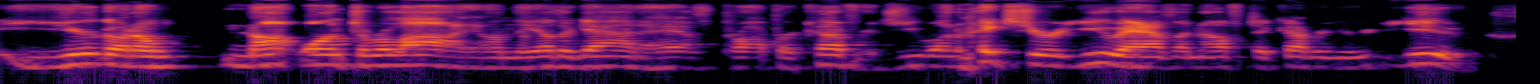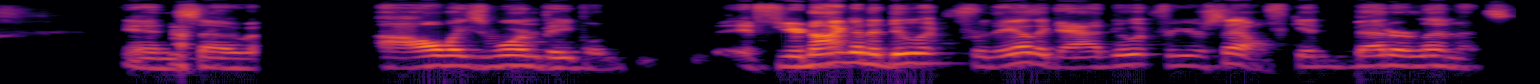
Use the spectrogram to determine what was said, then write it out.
you're going to not want to rely on the other guy to have proper coverage. You want to make sure you have enough to cover your you. And so I always warn people if you're not going to do it for the other guy, do it for yourself. Get better limits.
